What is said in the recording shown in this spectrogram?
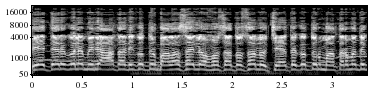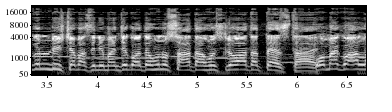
রিয়াদের গেলে মিরে আতাড়ি কত বালা চাইলে, হসা তো চালো চেতে কত মাথার মধ্যে কোনো ডিস্টার্ব আসেনি মানে কত কোনো সাদা হসলো আতা তেজ থাই ও মা গো, আল্লাহ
